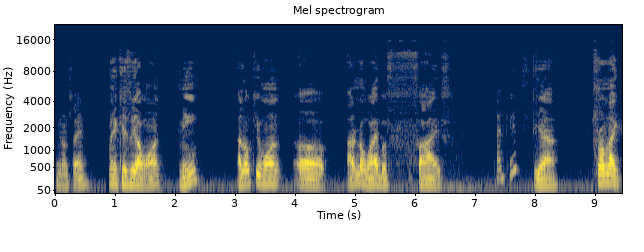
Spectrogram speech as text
You know what I'm saying? How many kids do y'all want? Me? I low key want, uh, I don't know why, but five. Five kids? Yeah. From like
